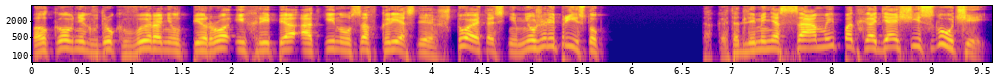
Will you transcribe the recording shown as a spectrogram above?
Полковник вдруг выронил перо и, хрипя, откинулся в кресле. Что это с ним? Неужели приступ? Так это для меня самый подходящий случай.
